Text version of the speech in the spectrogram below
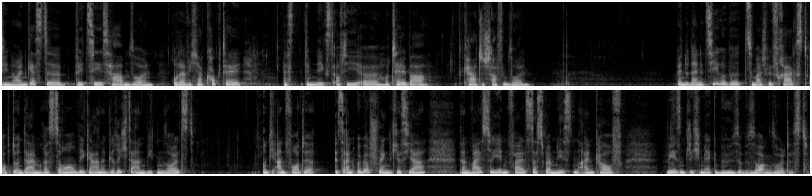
die neuen Gäste-WCs haben sollen oder welcher Cocktail es demnächst auf die äh, Hotelbar-Karte schaffen soll. Wenn du deine Zielgruppe zum Beispiel fragst, ob du in deinem Restaurant vegane Gerichte anbieten sollst und die Antwort ist ein überschwängliches Ja, dann weißt du jedenfalls, dass du beim nächsten Einkauf wesentlich mehr Gemüse besorgen solltest.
